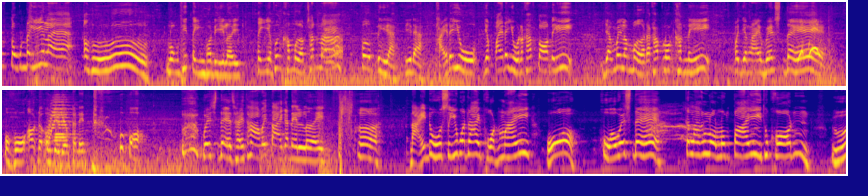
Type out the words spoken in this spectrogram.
บตรงนี้แหละเออลงที่ติงพอดีเลย ติงอย่าเพิ่งเขมือบฉันนะฟืบดีแหละนี่แหละไถได้อยู่ยังไปได้อยู่นะครับ ตอนนี้ ยังไม่ระเบิดนะครับ รถคันนี้ เป็นยังไงเวนส์เดย์โอ้โห เอาเดี๋ยวเดี๋ยวเดี๋ยวกระเด็นเวนส์เดย์ใช้ท่าไม่ตายกระเด็นเลย เออ ไหนดูซิว่าได้ผลไหม โอ้ หัวเวสเดย์กำลังหล่นลงไปทุกคนเออ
